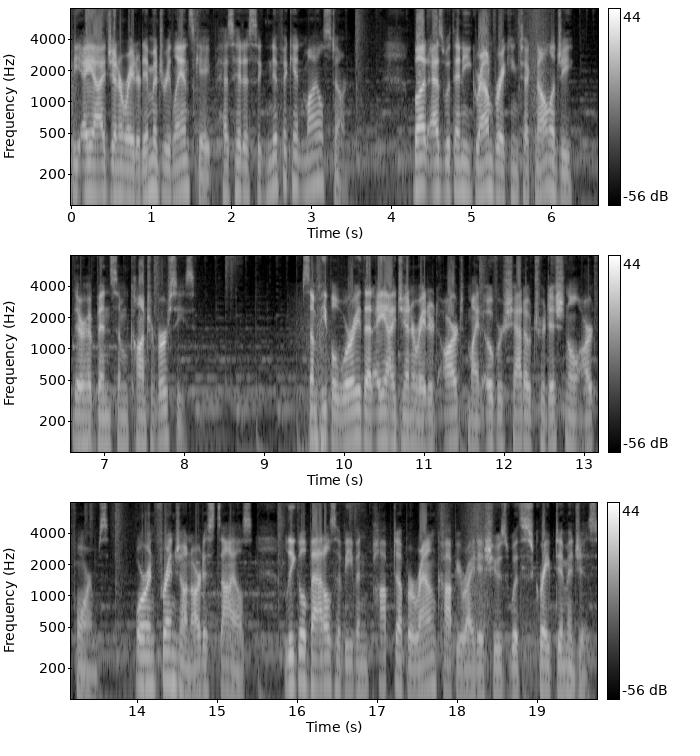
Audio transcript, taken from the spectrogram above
the AI-generated imagery landscape has hit a significant milestone. But as with any groundbreaking technology, there have been some controversies. Some people worry that AI-generated art might overshadow traditional art forms or infringe on artist styles. Legal battles have even popped up around copyright issues with scraped images.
